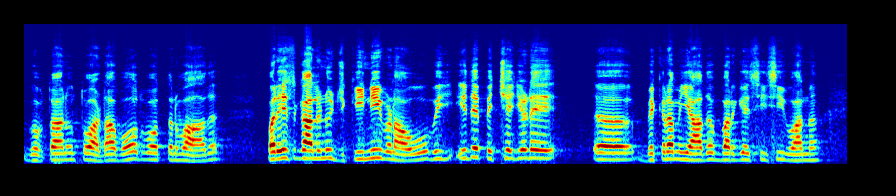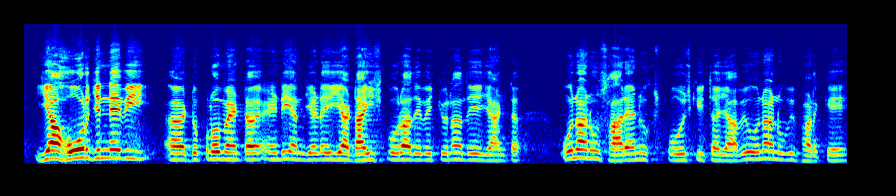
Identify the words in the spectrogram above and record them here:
ਗੁਪਤਾ ਨੂੰ ਤੁਹਾਡਾ ਬਹੁਤ ਬਹੁਤ ਧੰਨਵਾਦ। ਪਰ ਇਸ ਗੱਲ ਨੂੰ ਯਕੀਨੀ ਬਣਾਓ ਵੀ ਇਹਦੇ ਪਿੱਛੇ ਜਿਹੜੇ ਅ, ਵਿਕਰਮ ਯਾਦਵ ਵਰਗੇ ਸੀਸੀ1 ਜਾਂ ਹੋਰ ਜਿੰਨੇ ਵੀ ਡਿਪਲੋਮੈਂਟ ਇੰਡੀਅਨ ਜਿਹੜੇ ਜਾਂ ਡਾਈਸਪੋਰਾ ਦੇ ਵਿੱਚ ਉਹਨਾਂ ਦੇ ਏਜੰਟ ਉਹਨਾਂ ਨੂੰ ਸਾਰਿਆਂ ਨੂੰ ਐਕਸਪੋਜ਼ ਕੀਤਾ ਜਾਵੇ ਉਹਨਾਂ ਨੂੰ ਵੀ ਫੜ ਕੇ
